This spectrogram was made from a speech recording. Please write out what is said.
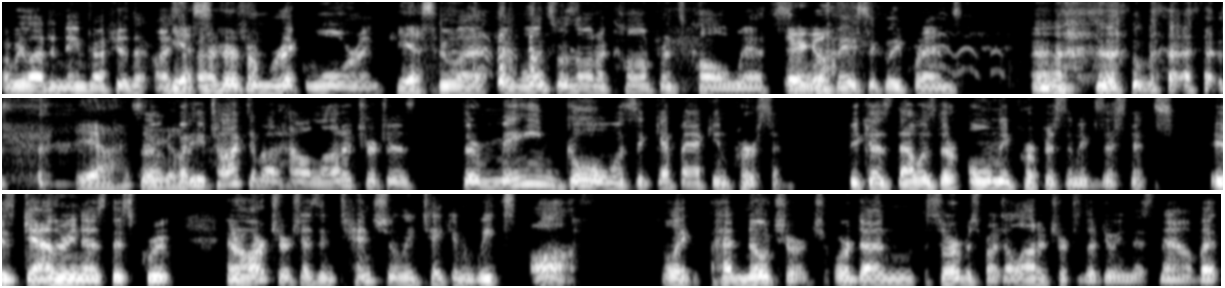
are we allowed to name drop here that I, Yes. I heard from rick warren Yes. who I, I once was on a conference call with so There you go. basically friends Uh, but- Yeah. So but he talked about how a lot of churches their main goal was to get back in person because that was their only purpose in existence is gathering as this group and our church has intentionally taken weeks off like had no church or done service projects a lot of churches are doing this now but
